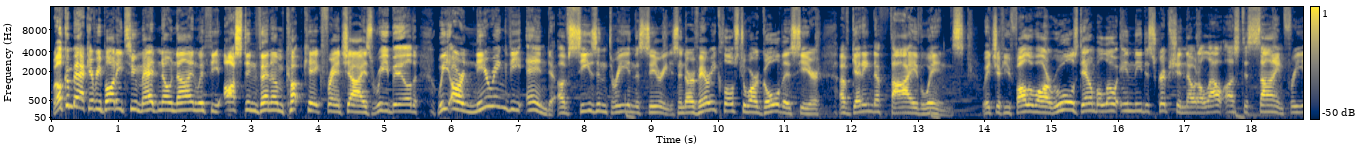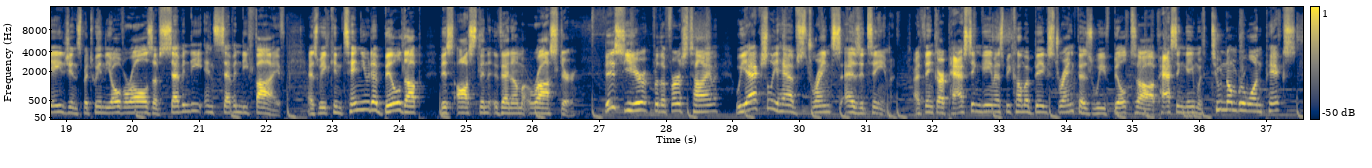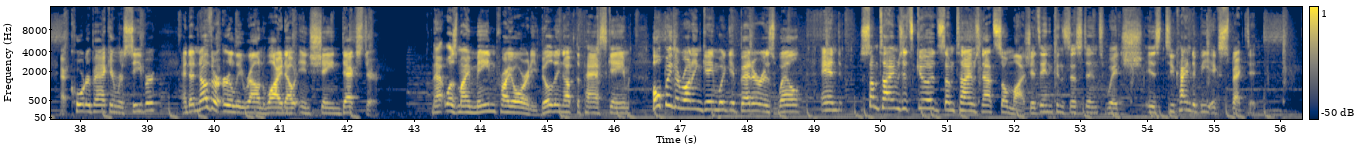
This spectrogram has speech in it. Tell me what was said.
Welcome back everybody to Madden 09 with the Austin Venom Cupcake franchise rebuild. We are nearing the end of Season 3 in the series and are very close to our goal this year of getting to 5 wins. Which if you follow our rules down below in the description that would allow us to sign free agents between the overalls of 70 and 75 as we continue to build up this Austin Venom roster. This year, for the first time, we actually have strengths as a team. I think our passing game has become a big strength as we've built a passing game with two number one picks at quarterback and receiver, and another early round wideout in Shane Dexter. That was my main priority, building up the pass game, hoping the running game would get better as well, and sometimes it's good, sometimes not so much. It's inconsistent, which is to kind of be expected.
